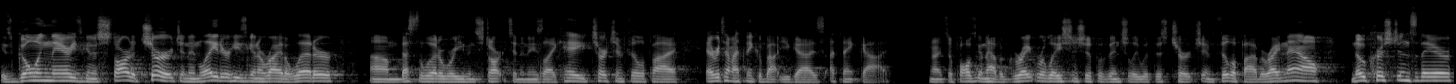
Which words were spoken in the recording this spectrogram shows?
is going there. He's going to start a church, and then later he's going to write a letter. Um, that's the letter where he even starts it, and he's like, "Hey, church in Philippi. Every time I think about you guys, I thank God." All right, so Paul's going to have a great relationship eventually with this church in Philippi, but right now, no Christians there,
